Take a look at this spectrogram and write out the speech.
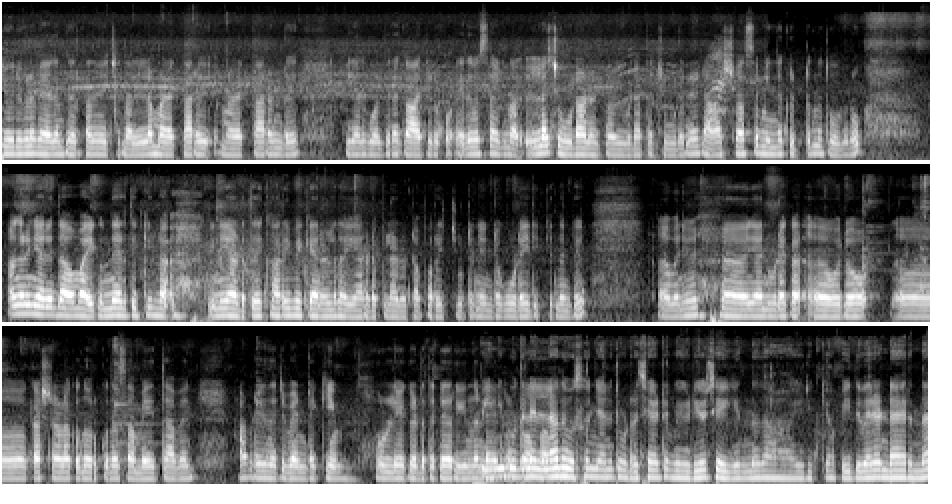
ജോലികൾ വേഗം തീർക്കാമെന്ന് വെച്ചു നല്ല മഴക്കാറ് മഴക്കാറുണ്ട്. പിന്നെ അതുപോലെ തന്നെ കാറ്റുണ്ട് കുറേ ദിവസമായിട്ട് നല്ല ചൂടാണ് കേട്ടോ ഇവിടെ. അപ്പോൾ ചൂടിന് ഒരു ആശ്വാസം ഇന്ന് കിട്ടുമെന്ന് തോന്നുന്നു. അങ്ങനെ ഞാനിതാ വൈകുന്നേരത്തേക്കുള്ള ഇനി അടുത്ത് കറി വെക്കാനുള്ള തയ്യാറെടുപ്പിലാണ് കേട്ടോ. അപ്പോൾ എന്റെ കൂടെ ഇരിക്കുന്നുണ്ട്. അവന് ഞാനിവിടെ ഓരോ കഷ്ണങ്ങളൊക്കെ നുറുക്കുന്ന സമയത്ത് അവൻ അവിടെ ഇരുന്നിട്ട് വെണ്ടയ്ക്കയും ഉള്ളിയൊക്കെ എടുത്തിട്ട് എറിയുന്നുണ്ടായിരുന്നു. ഇനി മുതൽ എല്ലാ ദിവസവും ഞാൻ തുടർച്ചയായിട്ട് വീഡിയോ ചെയ്യുന്നതായിരിക്കും. അപ്പോൾ ഇതുവരെ ഉണ്ടായിരുന്ന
